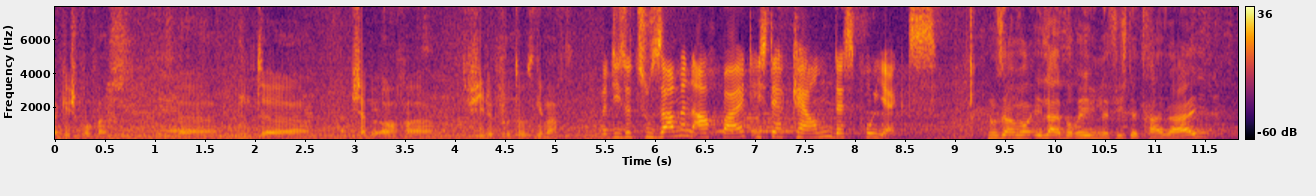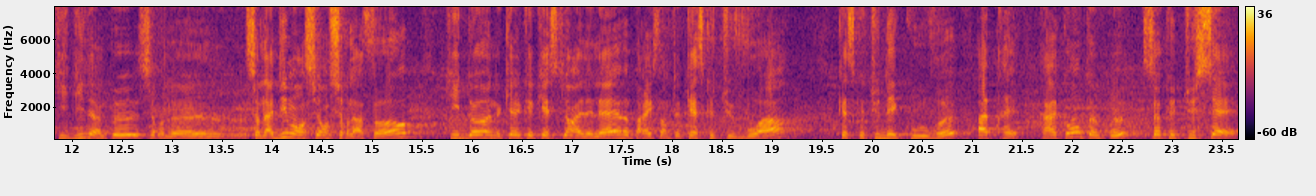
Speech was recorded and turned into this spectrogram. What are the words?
äh, gesprochen äh, und äh, ich habe auch äh, viele Fotos gemacht. Diese Zusammenarbeit ist der Kern des Projekts. Nous avons élaboré une fiche de travail qui guide un peu sur, le, sur la dimension, sur la forme, qui donne quelques questions à l'élève, par exemple, qu'est-ce que tu vois, qu'est-ce que tu découvres? Après, raconte un peu ce que tu sais,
